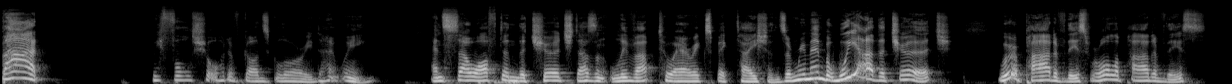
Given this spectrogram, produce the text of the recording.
But we fall short of God's glory, don't we? And so often the church doesn't live up to our expectations. And remember, we are the church. We're a part of this. We're all a part of this.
